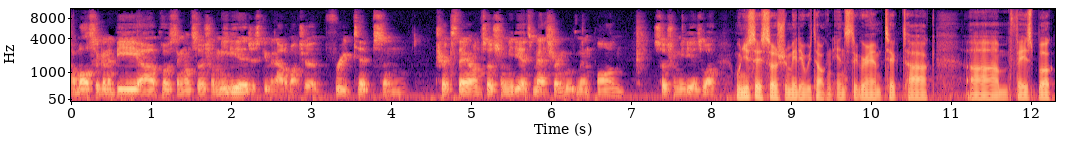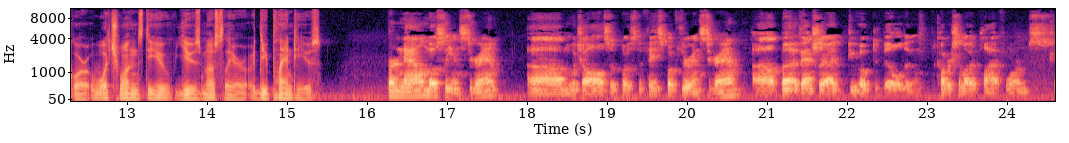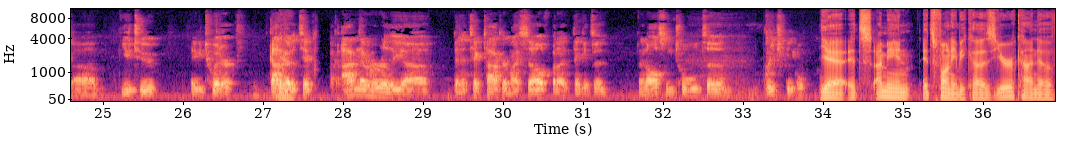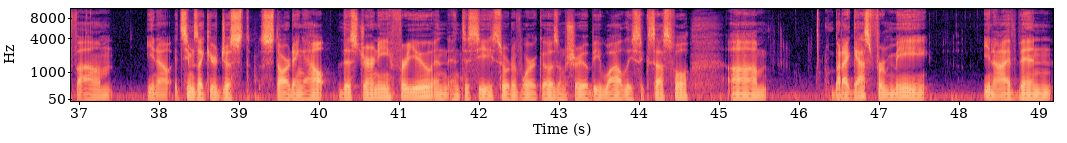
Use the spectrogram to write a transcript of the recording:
I'm also going to be uh, posting on social media, just giving out a bunch of free tips and tricks there on social media. It's Mastering Movement on social media as well. When you say social media, are we talking Instagram, TikTok, um, Facebook, or which ones do you use mostly, or do you plan to use? For now, mostly Instagram, um, which I'll also post to Facebook through Instagram. Uh, but eventually, I do hope to build and cover some other platforms, um, YouTube, maybe Twitter. Got to Yeah. go to TikTok. I've never really uh, been a TikToker myself, but I think it's a an awesome tool to reach people. Yeah, it's. I mean, it's funny because you're kind of. Um, you know, it seems like you're just starting out this journey for you, and and to see sort of where it goes, I'm sure you'll be wildly successful. Um, but I guess for me, you know, I've been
